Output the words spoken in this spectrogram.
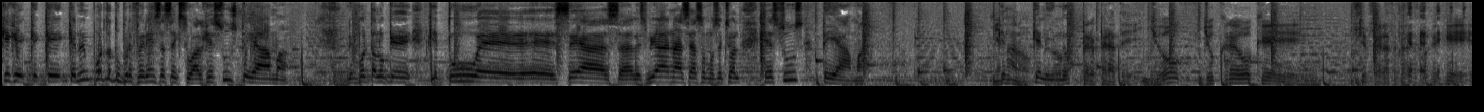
que, no importa tu preferencia sexual, Jesús te ama. No importa lo que, tú eh, seas eh, lesbiana, seas homosexual, Jesús te ama. Hermano, qué lindo. Pero, espérate, yo, yo creo que espérate, espérate, porque es que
